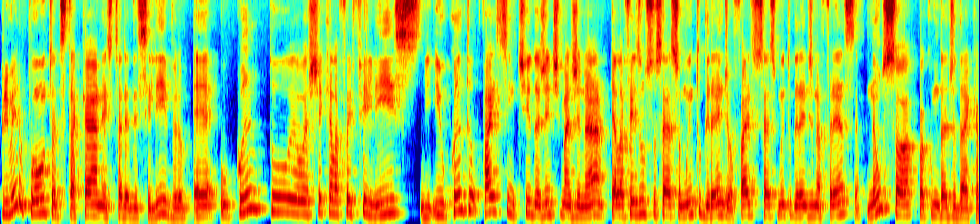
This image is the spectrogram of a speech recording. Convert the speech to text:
primeiro ponto a destacar na história desse livro é o quanto eu achei que ela foi feliz e, e o quanto faz sentido a gente imaginar que ela fez um sucesso muito grande ou faz sucesso muito grande na França, não só com a comunidade judaica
